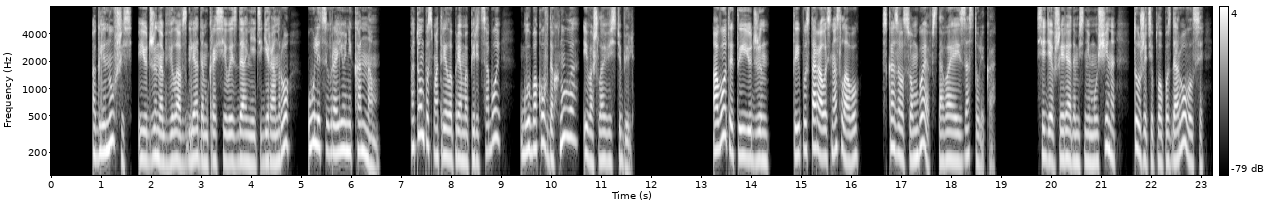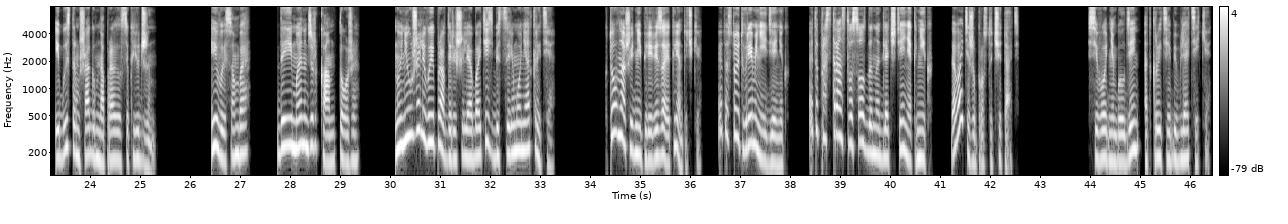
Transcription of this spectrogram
Оглянувшись, Юджин обвела взглядом красивые здания Тегеран-Ро, улицы в районе Каннам. Потом посмотрела прямо перед собой, глубоко вдохнула и вошла в вестибюль. «А вот и ты, Юджин. Ты постаралась на славу», — сказал Сомбе, вставая из-за столика. Сидевший рядом с ним мужчина тоже тепло поздоровался и быстрым шагом направился к Юджин. «И вы, Сомбе. Да и менеджер Кан тоже», но неужели вы и правда решили обойтись без церемонии открытия? Кто в наши дни перерезает ленточки? Это стоит времени и денег. Это пространство создано для чтения книг. Давайте же просто читать. Сегодня был день открытия библиотеки.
